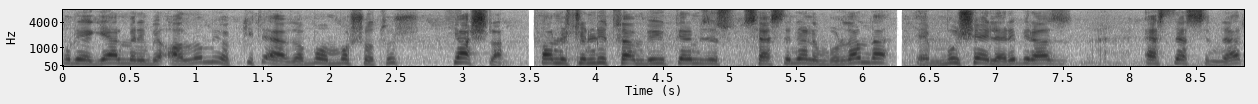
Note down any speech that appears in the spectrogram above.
buraya gelmenin bir anlamı yok. Git evde bomboş otur, yaşlan. Onun için lütfen büyüklerimize seslenelim buradan da e, bu şeyleri biraz esnetsinler.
